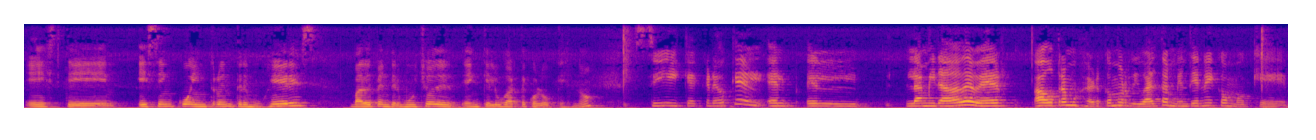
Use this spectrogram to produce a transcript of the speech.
este ese encuentro entre mujeres va a depender mucho de en qué lugar te coloques, ¿no? Sí, que creo que el, el, el, la mirada de ver a otra mujer como rival también tiene como que,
